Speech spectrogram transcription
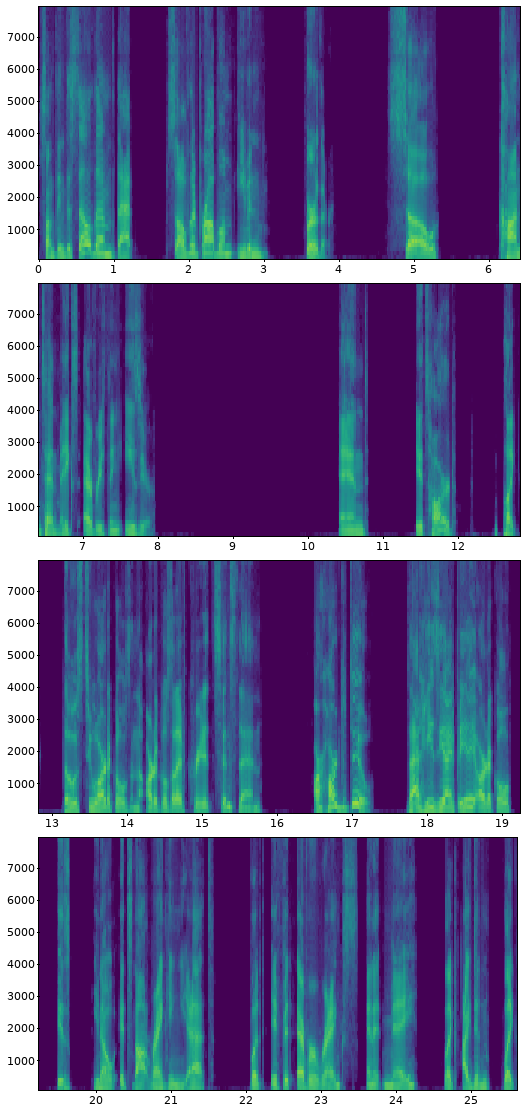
something to sell them that solved their problem even further. So, content makes everything easier. And it's hard. Like those two articles and the articles that I've created since then are hard to do. That hazy IPA article is, you know, it's not ranking yet but if it ever ranks, and it may, like I didn't like.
